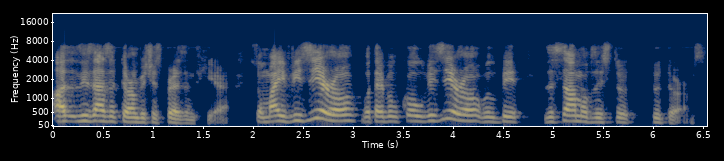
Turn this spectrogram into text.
uh, this other term which is present here. So my V0, what I will call V0 will be the sum of these two, two terms.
